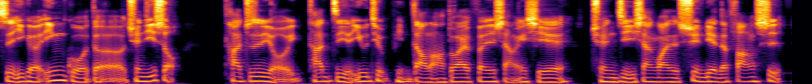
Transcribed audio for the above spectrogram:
是一个英国的拳击手，他就是有他自己的 YouTube 频道，然后都在分享一些拳击相关的训练的方式。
